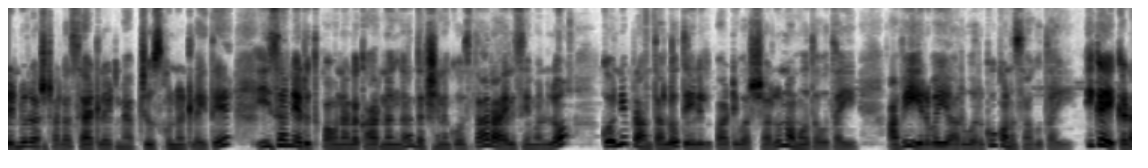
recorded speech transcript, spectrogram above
రెండు రాష్ట్రాల శాటిలైట్ మ్యాప్ చూసుకున్నట్లయితే ఈశాన్య ఋతుపవనాల కారణంగా దక్షిణ కోస్తా రాయలసీమల్లో కొన్ని ప్రాంతాల్లో తేలికపాటి వర్షాలు నమోదవుతాయి. అవి ఇరవై ఆరు వరకు కొనసాగుతాయి. ఇక ఇక్కడ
